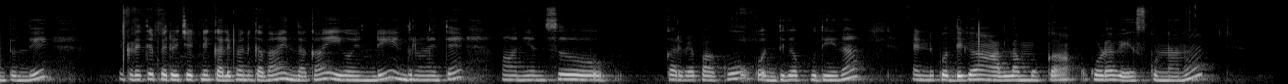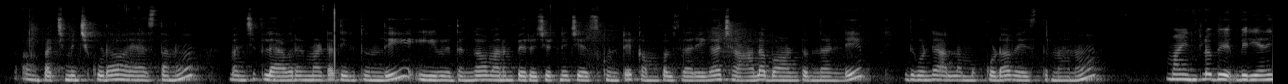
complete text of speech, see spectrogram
ఉంటుంది. ఇక్కడైతే పెరుగు చట్నీ కలిపాను కదా ఇందాక. ఇగోండి ఇందులోనైతే ఆనియన్స్ కరివేపాకు కొద్దిగా పుదీనా అండ్ కొద్దిగా అల్లం ముక్క కూడా వేసుకున్నాను. పచ్చిమిర్చి కూడా వేస్తాను. మంచి ఫ్లేవర్ అనమాట దిగుతుంది. ఈ విధంగా మనం పెరుగు చట్నీ చేసుకుంటే కంపల్సరీగా చాలా బాగుంటుందండి. ఇదిగోండి అల్లం ముక్క కూడా వేస్తున్నాను. మా ఇంట్లో బిర్యానీ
